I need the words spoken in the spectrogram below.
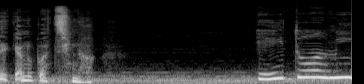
ছুঁতে কেন পাচ্ছি না? এই তো আমি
